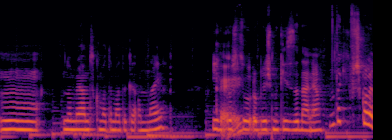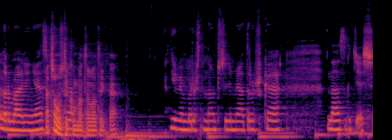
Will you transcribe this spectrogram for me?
Mm, no miałam tylko matematykę online i Okej. po prostu robiliśmy jakieś zadania. No tak jak w szkole normalnie, nie? A czemu tylko matematykę? Nie wiem, bo reszta nauczycieli miała troszkę nas gdzieś.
